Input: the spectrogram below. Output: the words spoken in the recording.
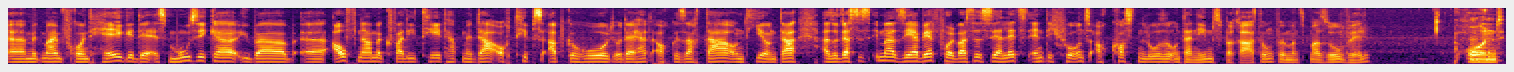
äh, mit meinem Freund Helge, der ist Musiker, über äh, Aufnahmequalität, habe mir da auch Tipps abgeholt oder er hat auch gesagt, da und hier und da. Also das ist immer sehr wertvoll, was ist ja letztendlich für uns auch kostenlose Unternehmensberatung, wenn man es mal so will. Und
